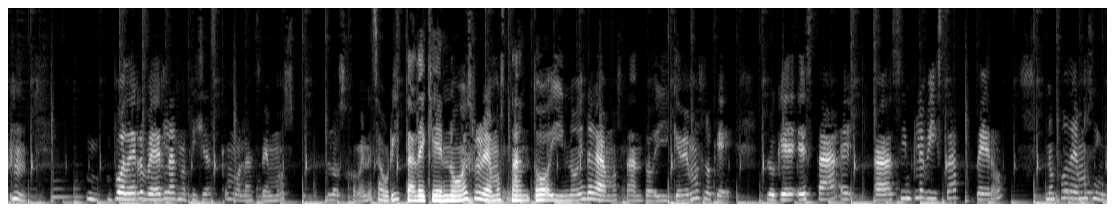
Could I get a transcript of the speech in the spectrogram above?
poder ver las noticias como las vemos los jóvenes ahorita, de que no exploramos tanto y no indagamos tanto y que vemos lo que, lo que está eh, a simple vista, pero no podemos in-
